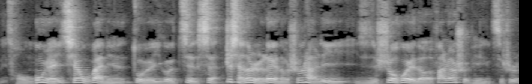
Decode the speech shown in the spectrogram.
力从公元一千五百年作为一个界限，之前的人类呢，生产力以及社会的发展水平其实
